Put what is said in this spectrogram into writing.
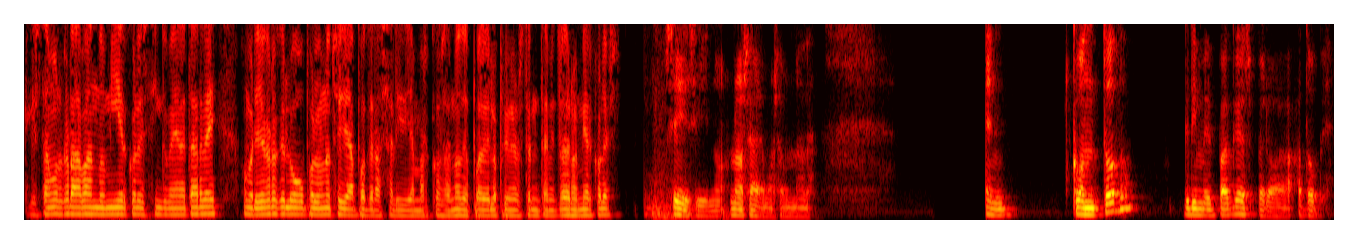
Estamos grabando miércoles 5 y media de la tarde. Hombre, yo creo que luego por la noche ya podrá salir ya más cosas, ¿no? Después de los primeros 30 minutos de los miércoles. Sí, sí, no, no sabemos aún nada. En- con todo, Green Bay Packers, pero a, a tope.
